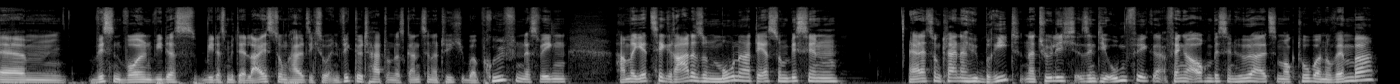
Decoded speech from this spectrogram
ähm, wissen wollen, wie das, wie das mit der Leistung halt sich so entwickelt hat und das Ganze natürlich überprüfen. Deswegen haben wir jetzt hier gerade so einen Monat, der ist so ein bisschen, ja, der ist so ein kleiner Hybrid. Natürlich sind die Umfänge auch ein bisschen höher als im Oktober, November.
